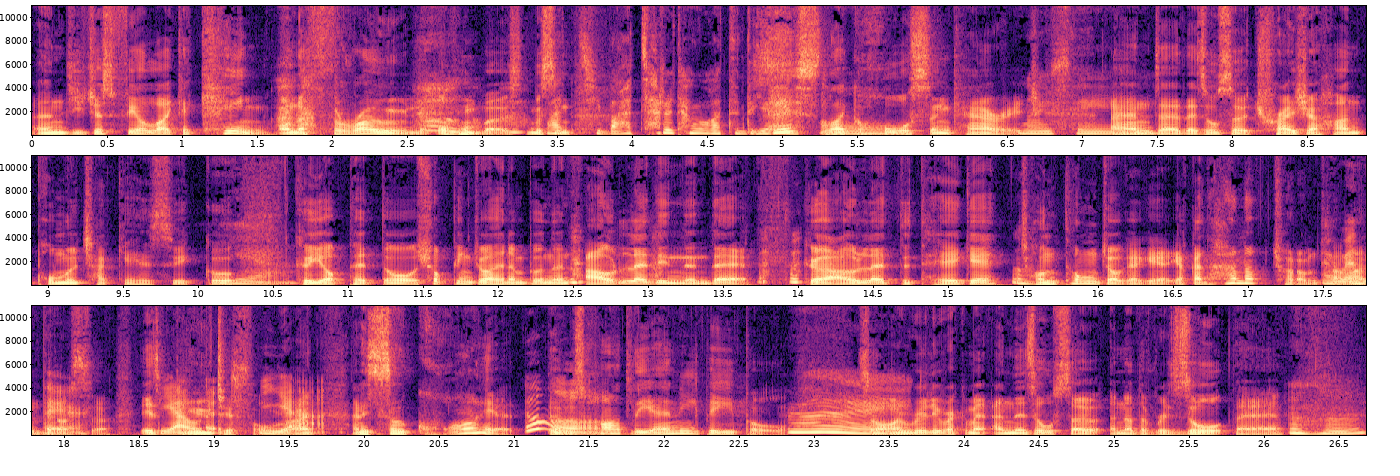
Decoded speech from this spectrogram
and you just feel like a king on a throne almost. 무슨 마치 마차를 탄 것 같은 느낌? Yes, like oh. a horse and carriage. I see. And uh, there's also a treasure hunt, 보물찾기 할 수 있고 yeah. 그 옆에 또 쇼핑 좋아하는 분은 아울렛 있는데 그 아울렛도 되게 전통적이게 약간 한옥처럼 다 만들었어요. It's beautiful, yeah. right? And it's so quiet. Oh. There was hardly any people. Right. So I really recommend. And there's also another resort there. Uh-huh.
